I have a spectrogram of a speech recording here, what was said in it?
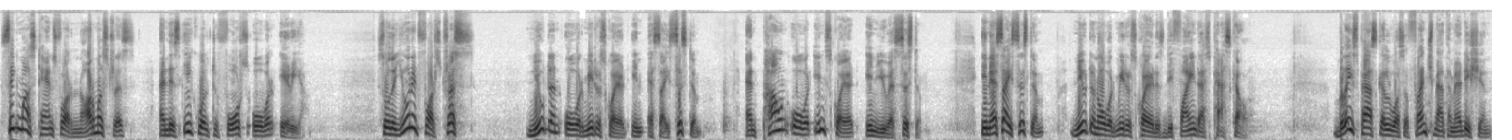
Sigma stands for normal stress and is equal to force over area. So, the unit for stress Newton over meter squared in SI system and pound over inch squared in US system. In SI system Newton over meter squared is defined as Pascal. Blaise Pascal was a French mathematician,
